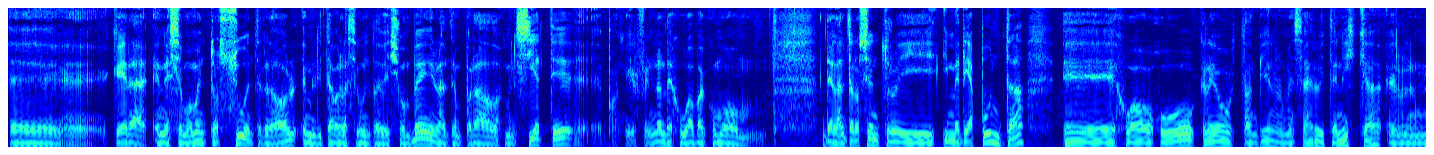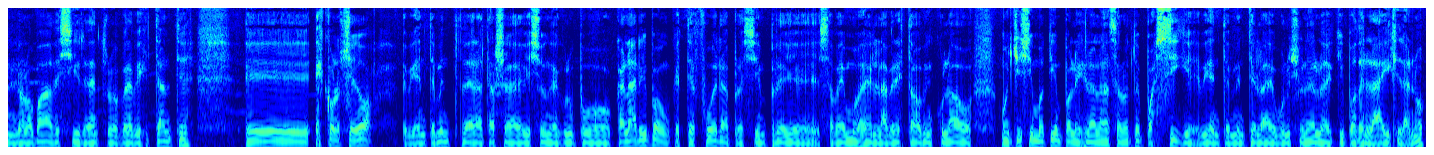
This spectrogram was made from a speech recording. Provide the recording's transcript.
eh, que era en ese momento su entrenador, militaba en la segunda división B en la temporada 2007, eh, pues Miguel Fernández jugaba como delantero centro y, media punta, jugó, jugó, creo, también el mensajero y tenisca, él nos lo va a decir dentro de breves instantes, eh, es conocedor, evidentemente, de la tercera división del grupo canario, pues, aunque esté fuera, pero siempre sabemos el haber estado vinculado muchísimo tiempo a la isla de Lanzarote, pues sigue, evidentemente, la evolución de los equipos de la isla, ¿no?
